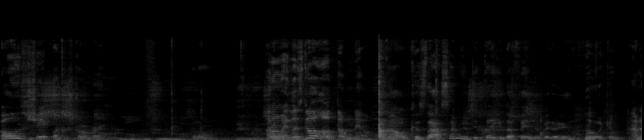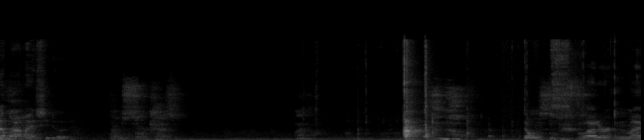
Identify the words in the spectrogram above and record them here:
Oh, it's shaped like a strawberry. loan from their mother. Hold on. Hold on, wait, let's do a little thumbnail. No, because last time you did that, you left it in the video. Looking. I know, but I might actually do it. That was sarcasm. Don't splatter in my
